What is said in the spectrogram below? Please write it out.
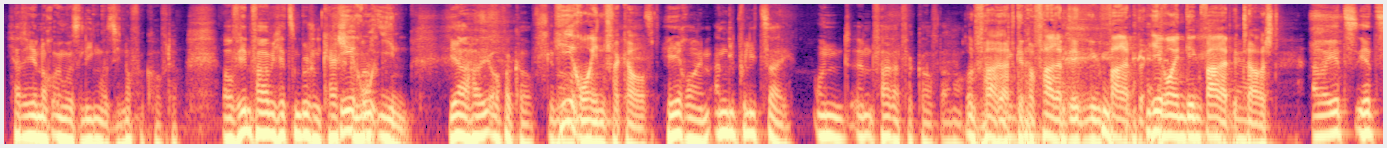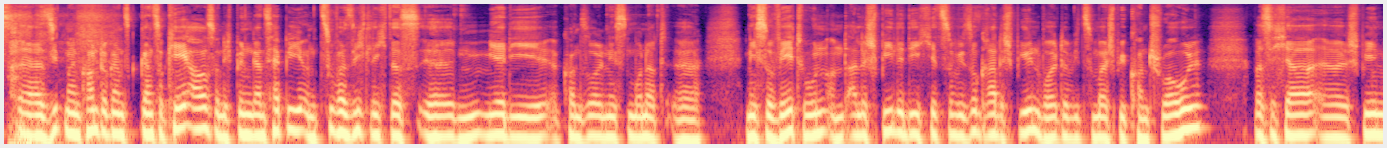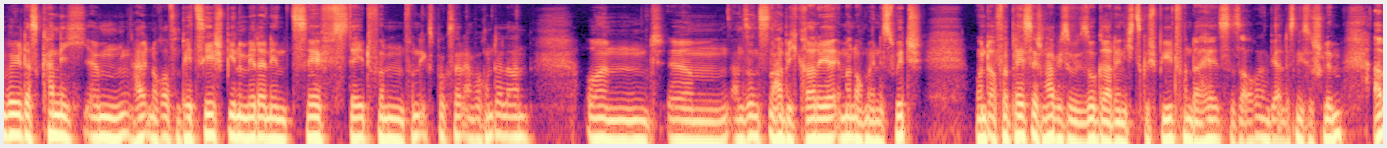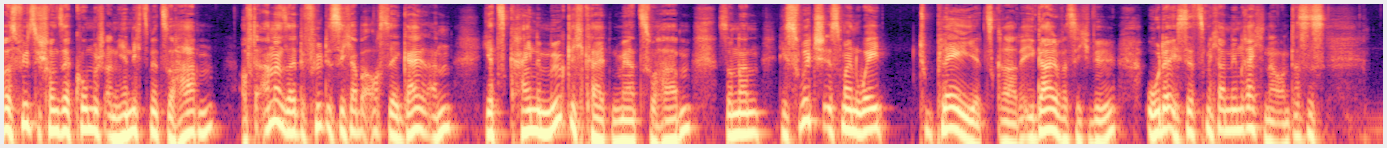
Ich hatte hier noch irgendwas liegen, was ich noch verkauft habe. Auf jeden Fall habe ich jetzt ein bisschen Cash gemacht. Heroin. Ja, habe ich auch verkauft. Genau. Heroin verkauft. Heroin an die Polizei. Und ein Fahrrad verkauft auch noch. Und Fahrrad, genau, Fahrrad gegen, gegen Fahrrad, Heroin gegen Fahrrad getauscht. Aber jetzt, jetzt äh, sieht mein Konto ganz, ganz okay aus und ich bin ganz happy und zuversichtlich, dass äh, mir die Konsolen nächsten Monat äh, nicht so wehtun und alle Spiele, die ich jetzt sowieso gerade spielen wollte, wie zum Beispiel Control, was ich ja äh, spielen will, das kann ich ähm, halt noch auf dem PC spielen und mir dann den Safe State von, von Xbox halt einfach runterladen. Und ähm, ansonsten habe ich gerade ja immer noch meine Switch. Und auf der PlayStation habe ich sowieso gerade nichts gespielt, von daher ist das auch irgendwie alles nicht so schlimm. Aber es fühlt sich schon sehr komisch an, hier nichts mehr zu haben. Auf der anderen Seite fühlt es sich aber auch sehr geil an, jetzt keine Möglichkeiten mehr zu haben, sondern die Switch ist mein Way to play jetzt gerade, egal was ich will. Oder ich setze mich an den Rechner. Und das ist,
